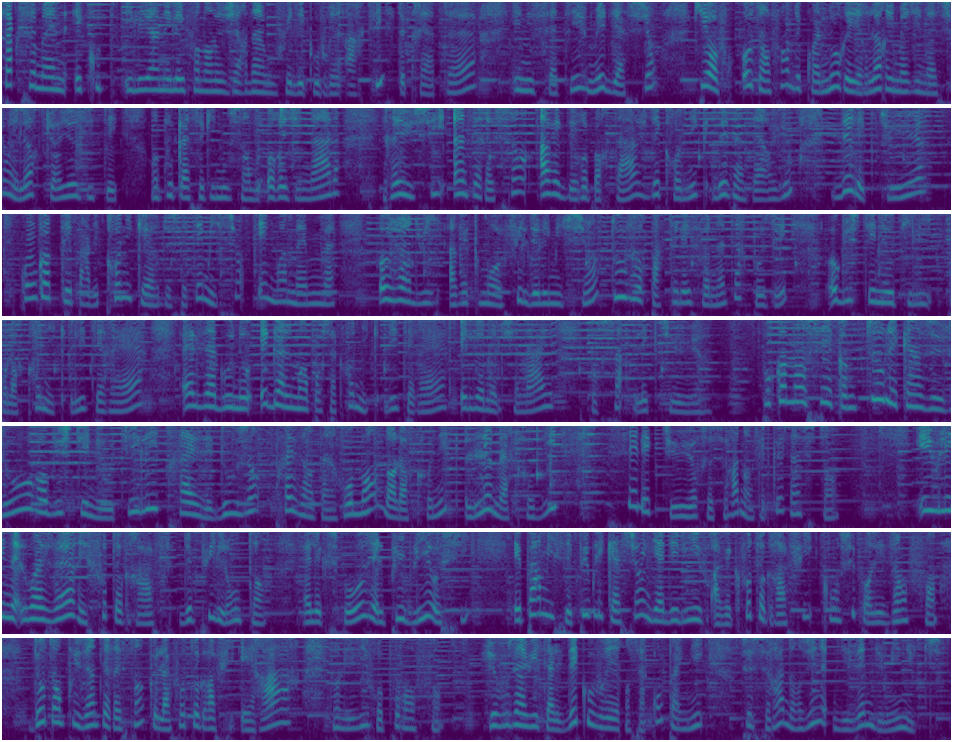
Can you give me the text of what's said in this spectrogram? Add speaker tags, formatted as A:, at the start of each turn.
A: Chaque semaine, écoute, il y a un éléphant dans le jardin vous fait découvrir artistes, créateurs, initiatives, médiations qui offrent aux enfants de quoi nourrir leur imagination et leur curiosité. En tout cas, ce qui nous semble original, réussi, intéressant, avec des reportages, des chroniques, des interviews, des lectures, concoctées par les chroniqueurs de cette émission et moi-même. Aujourd'hui, avec moi au fil de l'émission, toujours par téléphone interposé, Augustine et pour leur chronique littéraire, Elsa Gounod également pour sa chronique littéraire et Lionel Chenaille pour sa lecture. Pour commencer, comme tous les 15 jours, Augustine et Ottilie, 13 et 12 ans, présentent un roman dans leur chronique le mercredi. C'est lecture, ce sera dans quelques instants. Yveline Loiseur est photographe depuis longtemps. Elle expose, elle publie aussi. Et parmi ses publications, il y a des livres avec photographie conçus pour les enfants, d'autant plus intéressants que la photographie est rare dans les livres pour enfants. Je vous invite à les découvrir en sa compagnie, ce sera dans une dizaine de minutes.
